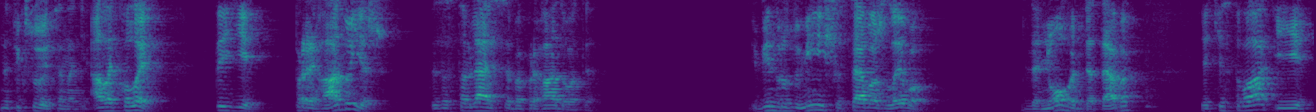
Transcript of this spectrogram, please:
не фіксується на ній. Але коли ти її пригадуєш, ти заставляєш себе пригадувати. Він розуміє, що це важливо для нього, для тебе, як іства, і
